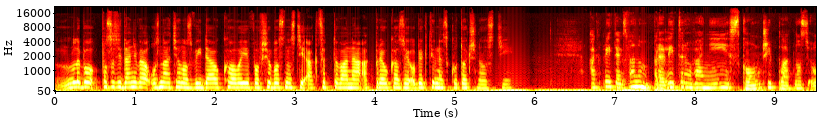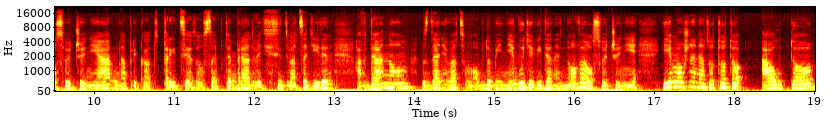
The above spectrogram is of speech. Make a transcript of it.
lebo v podstate daňová uznateľnosť výdavkov je vo všeobecnosti akceptovaná, ak preukazuje objektívne skutočnosti. Ak pri tzv. prelitrovaní skončí platnosť osvedčenia, napríklad 30. septembra 2021 a v danom zdaňovacom období nebude vydané nové osvedčenie, je možné na toto auto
